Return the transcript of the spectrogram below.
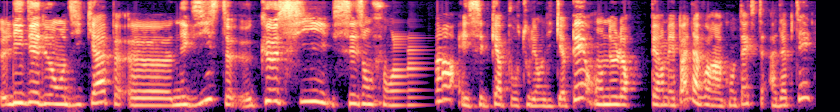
l'idée de handicap euh, n'existe que si ces enfants-là, et c'est le cas pour tous les handicapés, on ne leur permet pas d'avoir un contexte adapté.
